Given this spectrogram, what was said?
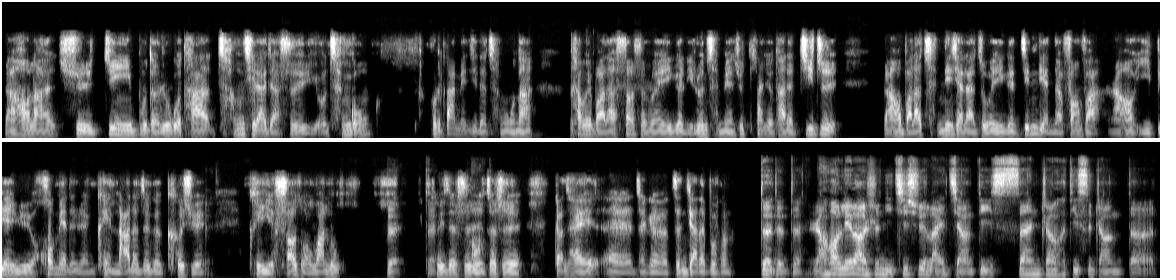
然后呢，去进一步的，如果他长期来讲是有成功或者大面积的成功呢，他会把它上升为一个理论层面去探究它的机制，然后把它沉淀下来作为一个经典的方法，然后以便于后面的人可以拿着这个科学可以少走弯路。对对，所以这是这是刚才呃这个增加的部分。对对对，然后李老师你继续来讲第三章和第四章的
